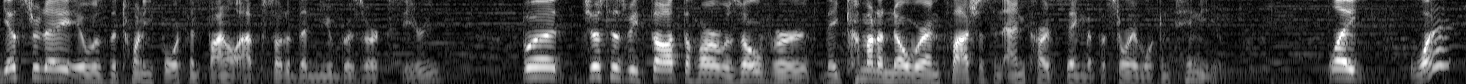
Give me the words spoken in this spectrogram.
yesterday it was the 24th and final episode of the new Berserk series. But just as we thought the horror was over, they come out of nowhere and flash us an end card saying that the story will continue. Like, what?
